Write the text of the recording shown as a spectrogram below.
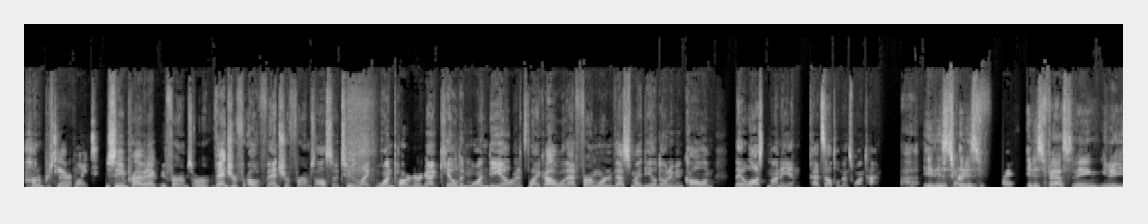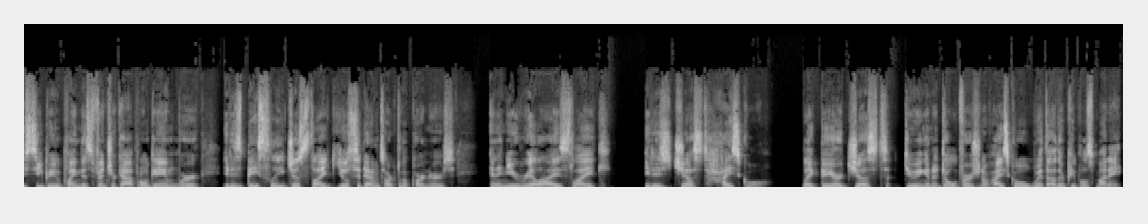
Hundred percent. To your point, you see in private yeah. equity firms or venture oh venture firms also too. Like one partner got killed in one deal, and it's like, oh well, that firm won't invest in my deal. Don't even call them. They lost money in pet supplements one time. Uh, it is it is it is fascinating. You know, you see people playing this venture capital game where it is basically just like you'll sit down and talk to the partners, and then you realize like it is just high school. Like they are just doing an adult version of high school with other people's money.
